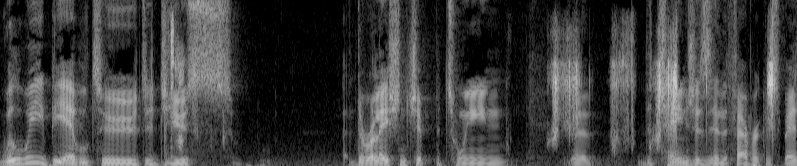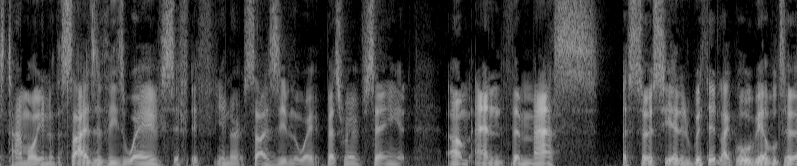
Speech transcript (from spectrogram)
Will we be able to deduce the relationship between you know, the changes in the fabric of space time, or you know, the size of these waves, if, if you know, size is even the way, best way of saying it, um, and the mass associated with it? Like, will we be able to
